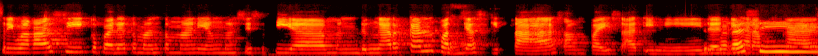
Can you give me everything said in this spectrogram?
Terima kasih kepada teman-teman yang masih setia mendengarkan podcast kita sampai saat ini Terima dan kasih. diharapkan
